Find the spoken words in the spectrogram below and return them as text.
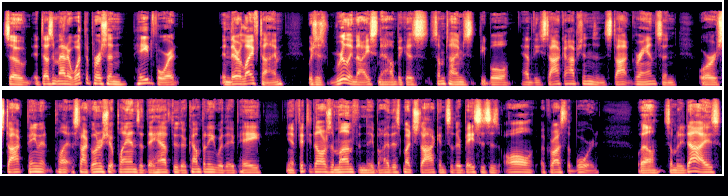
So it doesn't matter what the person paid for it in their lifetime, which is really nice now because sometimes people have these stock options and stock grants and or stock payment stock ownership plans that they have through their company where they pay you know fifty dollars a month and they buy this much stock and so their basis is all across the board. Well, somebody dies,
